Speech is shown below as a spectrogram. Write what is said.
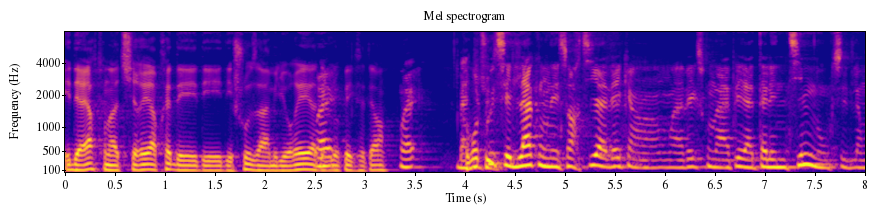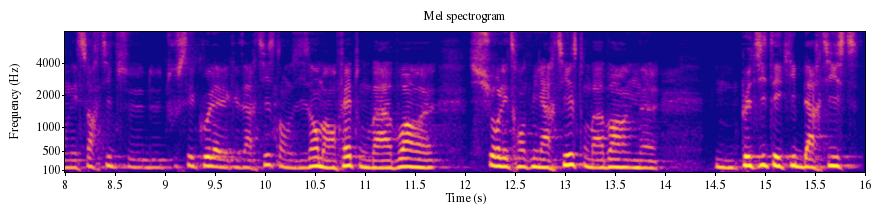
Et derrière, tu en as tiré après des, des, des, choses à améliorer, à développer, etc. Ouais. Bah, du coup, c'est de là qu'on est sorti avec un, avec ce qu'on a appelé la talent team. Donc, c'est de là on est sorti de, de, tous ces calls avec les artistes en se disant, bah, en fait, on va avoir, euh, sur les 30 000 artistes, on va avoir une, une petite équipe d'artistes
